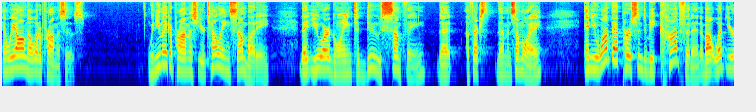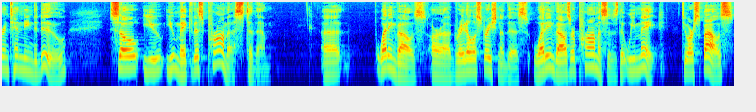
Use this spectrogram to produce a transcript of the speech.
And we all know what a promise is. When you make a promise, you're telling somebody that you are going to do something that affects them in some way, and you want that person to be confident about what you're intending to do, so you, you make this promise to them. Uh, wedding vows are a great illustration of this. Wedding vows are promises that we make to our spouse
